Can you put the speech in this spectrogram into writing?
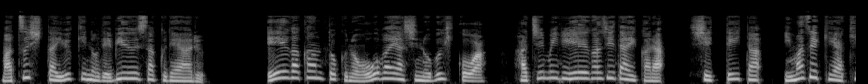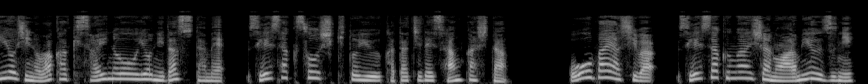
松下由紀のデビュー作である。映画監督の大林信彦は、8ミリ映画時代から知っていた今関明義の若き才能を世に出すため、制作組織という形で参加した。大林は制作会社のアミューズに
